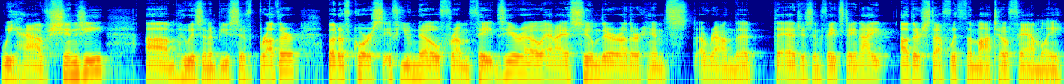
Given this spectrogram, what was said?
we have Shinji, um, who is an abusive brother. But of course, if you know from Fate Zero, and I assume there are other hints around the the edges in Fate Stay Night, other stuff with the Mato family,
